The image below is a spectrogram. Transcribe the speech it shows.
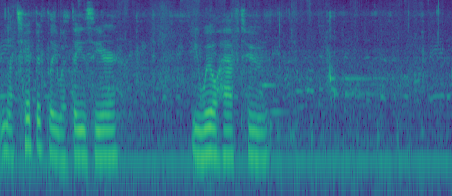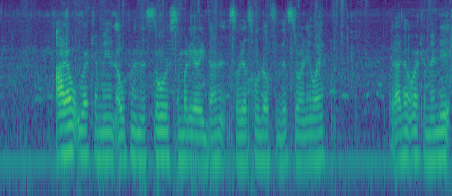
Now typically with these here, you will have to I don't recommend opening this door. Somebody already done it, so I guess we'll go through this door anyway. But I don't recommend it.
